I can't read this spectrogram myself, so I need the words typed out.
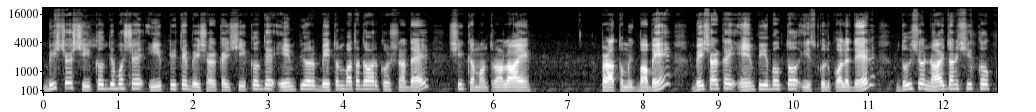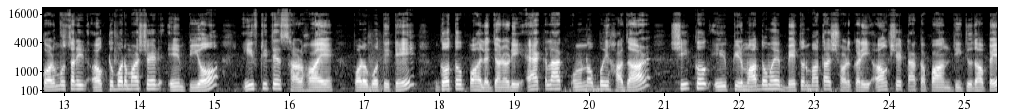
বিশ্ব শিক্ষক দিবসে ইফটিতে বেসরকারি শিক্ষকদের এমপিওর বেতন ভাতা দেওয়ার ঘোষণা দেয় শিক্ষা মন্ত্রণালয়। প্রাথমিকভাবে বেসরকারি এমপিভুক্ত স্কুল কলেজের দুইশো নয় জন শিক্ষক কর্মচারীর অক্টোবর মাসের এমপিও ইফটিতে ছাড় হয়। পরবর্তীতে গত পহেলা জানুয়ারি এক লাখ উননব্বই হাজার শিক্ষক ইফটির মাধ্যমে বেতন ভাতা সরকারি অংশে টাকা পান। দ্বিতীয় ধাপে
